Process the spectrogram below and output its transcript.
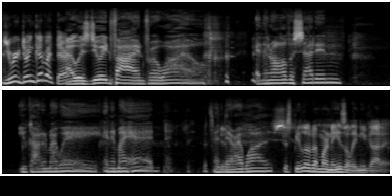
you were doing good right there. I was doing fine for a while, and then all of a sudden, you got in my way and in my head, That's and good. there I was. Just be a little bit more nasally and you got it.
